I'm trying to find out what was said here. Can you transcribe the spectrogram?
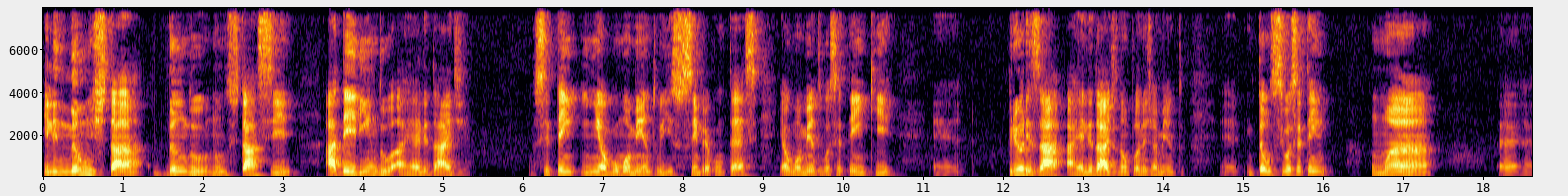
ele não está dando, não está se aderindo à realidade, você tem em algum momento, isso sempre acontece, em algum momento você tem que é, priorizar a realidade, não o planejamento. É, então, se você tem uma é,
